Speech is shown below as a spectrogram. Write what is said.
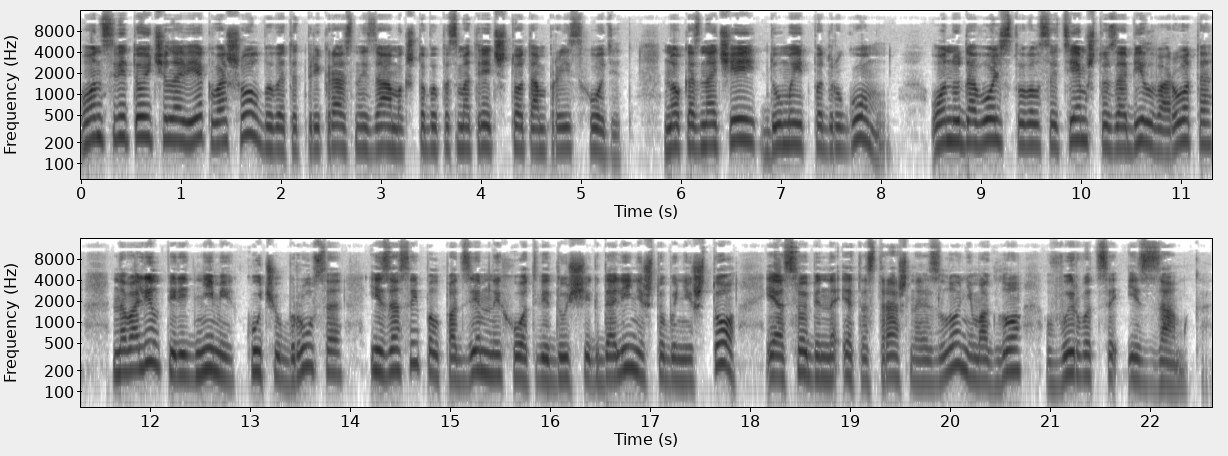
Он, святой человек, вошел бы в этот прекрасный замок, чтобы посмотреть, что там происходит. Но казначей думает по-другому. Он удовольствовался тем, что забил ворота, навалил перед ними кучу бруса и засыпал подземный ход, ведущий к долине, чтобы ничто, и особенно это страшное зло, не могло вырваться из замка.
